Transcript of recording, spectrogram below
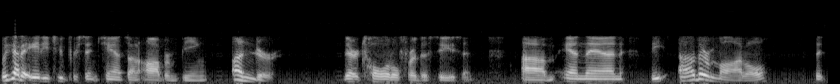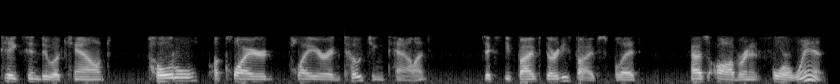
We got an 82% chance on Auburn being under their total for the season. Um, and then the other model that takes into account total acquired player and coaching talent, 65-35 split, has Auburn at four wins.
